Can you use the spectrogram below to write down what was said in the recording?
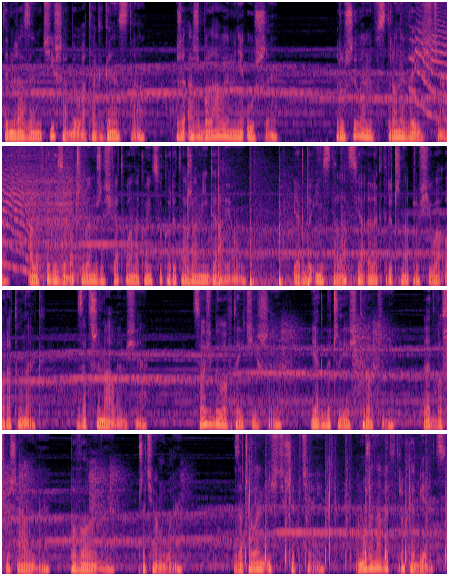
Tym razem cisza była tak gęsta, że aż bolały mnie uszy. Ruszyłem w stronę wyjścia, ale wtedy zobaczyłem, że światła na końcu korytarza migają. Jakby instalacja elektryczna prosiła o ratunek. Zatrzymałem się. Coś było w tej ciszy, jakby czyjeś kroki, ledwo słyszalne, powolne, przeciągłe. Zacząłem iść szybciej, a może nawet trochę biec.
